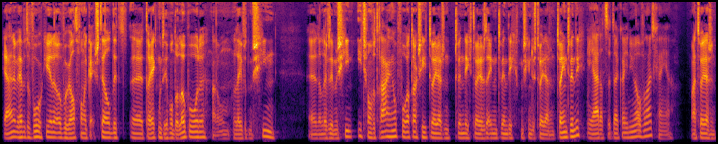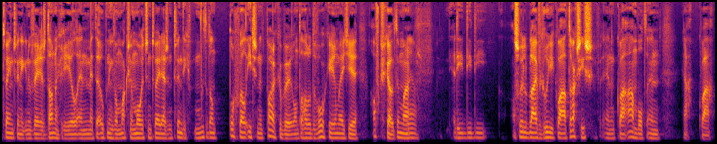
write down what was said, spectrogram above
Ja, en we hebben het de vorige keer erover gehad van oké, stel dit traject moet helemaal doorlopen worden. Nou, dan levert misschien uh, dan levert het misschien iets van vertraging op voor attractie 2020, 2021, misschien dus 2022. Ja, dat, daar kan je nu al van uitgaan, ja. Maar 2022, in hoeverre is dan nog reëel? En met de opening van Max en Moritz in 2020 moet er dan toch wel iets in het park gebeuren. Want dat hadden we de vorige keer een beetje afgeschoten. Maar ja. die, die, die, als we willen blijven groeien qua attracties en qua aanbod en ja, qua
